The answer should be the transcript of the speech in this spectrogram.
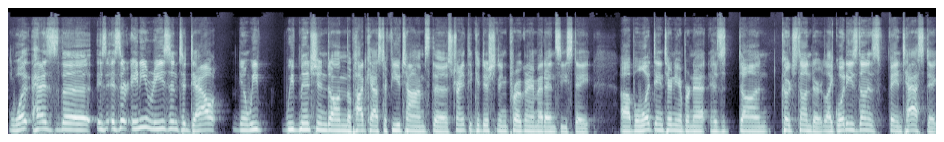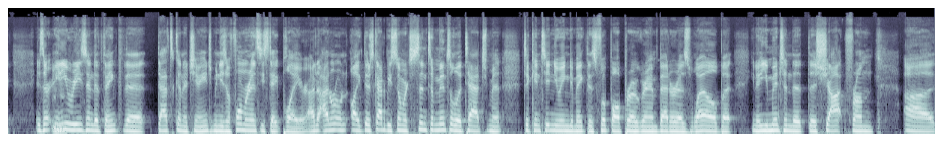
What has the is is there any reason to doubt? You know, we've we've mentioned on the podcast a few times the strength and conditioning program at NC State. Uh, but what Dantonio Burnette has done, Coach Thunder, like what he's done is fantastic. Is there mm-hmm. any reason to think that that's going to change? I mean, he's a former NC State player. I, I don't like. There's got to be so much sentimental attachment to continuing to make this football program better as well. But you know, you mentioned that the shot from uh,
